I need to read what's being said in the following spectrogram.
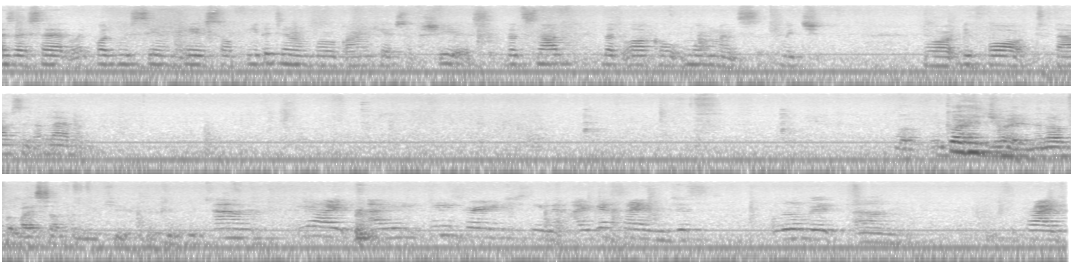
as I said, like what we see in case of Yekaterinburg or in case of Shies, that's not the local movements which were before 2011. Well, go ahead, Joy, and then I'll put myself in the queue. Um, yeah, I, I think it's very interesting. I guess I'm just a little bit um, surprised,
